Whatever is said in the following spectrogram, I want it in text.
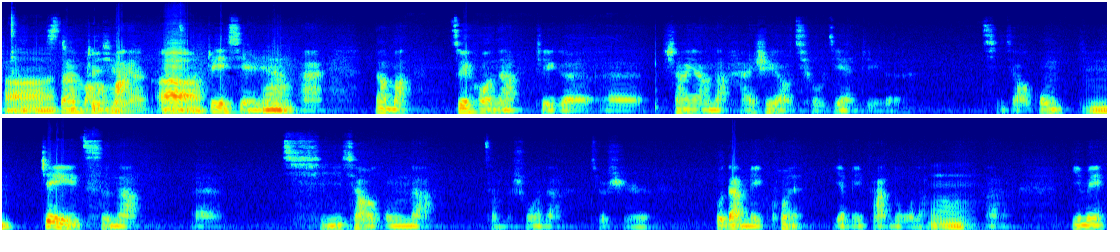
嗯啊三王嘛这些人啊这些人嗯哎，那么最后呢，这个呃商鞅呢还是要求见这个秦孝公，嗯这一次呢，呃，秦孝公呢怎么说呢？就是不但没困，也没发怒了。嗯啊，因为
